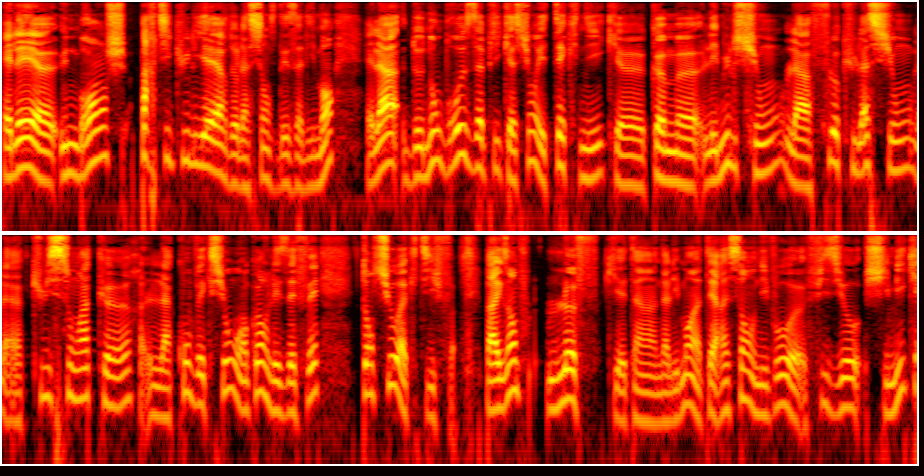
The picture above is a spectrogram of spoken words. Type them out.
Elle est euh, une branche particulière de la science des aliments. Elle a de nombreuses applications et techniques euh, comme euh, l'émulsion, la floculation, la cuisson à cœur, la convection ou encore les effets tensioactifs. Par exemple, l'œuf, qui est un aliment intéressant au niveau euh, physiochimique,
